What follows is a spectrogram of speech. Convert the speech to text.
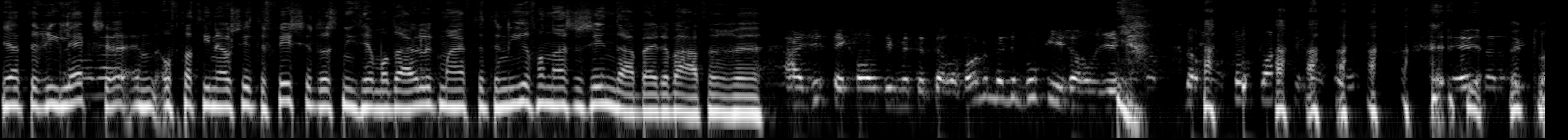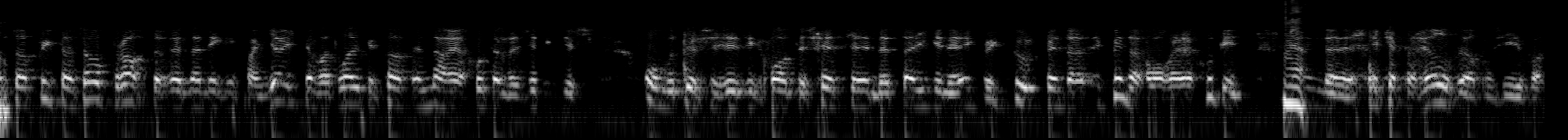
ja, te relaxen. En of dat hij nou zit te vissen, dat is niet helemaal duidelijk. Maar hij heeft het in ieder geval naar zijn zin daar bij de water. eh. Hij zit, ik geloof dat hij met de telefoon en met de boekjes al zit. Dat, dat valt zo'n plaatje van op. En Ja, dat, dat vind, klopt. dat vind ik dan zo prachtig. En dan denk ik van, jeetje, wat leuk is dat. En nou ja, goed, en dan zit ik dus... Ondertussen zit ik gewoon te schetsen en te tekenen. Ik, ben- ik, doe- ik, ben, daar, ik ben daar gewoon erg goed in. Ja. En eh, ik heb er heel veel plezier van.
